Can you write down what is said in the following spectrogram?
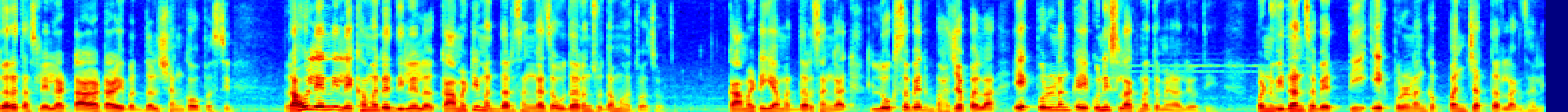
करत असलेल्या टाळाटाळीबद्दल शंका उपस्थित. राहुल यांनी लेखामध्ये दिलेलं कामठी मतदारसंघाचं उदाहरणसुद्धा महत्त्वाचं होतं. कामठी या मतदारसंघात लोकसभेत भाजपला एक पूर्णांक एकोणीस लाख मतं मिळाली होती. पण विधानसभेत ती एक पूर्णांक पंच्याहत्तर लाख झाली.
